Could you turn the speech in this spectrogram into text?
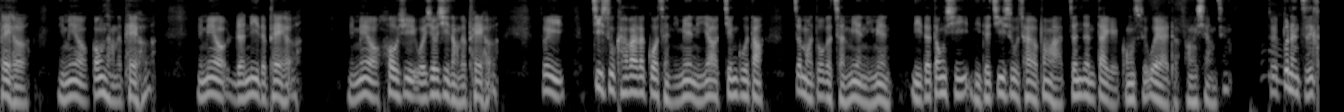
配合，你没有工厂的配合，你没有人力的配合，你没有后续维修系统的配合，所以技术开发的过程里面，你要兼顾到这么多个层面里面，你的东西，你的技术才有办法真正带给公司未来的方向。这样。所以不能只是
